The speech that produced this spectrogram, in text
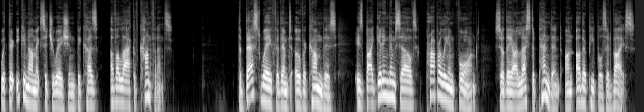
with their economic situation because of a lack of confidence. The best way for them to overcome this is by getting themselves properly informed so they are less dependent on other people's advice.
